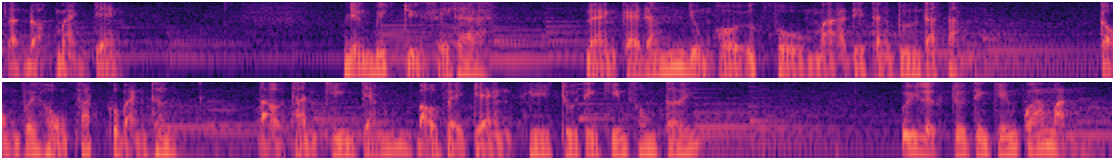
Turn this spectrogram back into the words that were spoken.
là đọt mạng chàng. Nhận biết chuyện xảy ra, Nàng cay đắng dùng hồi ức phù mà Địa Tạng Vương đã tặng, cộng với hồn phách của bản thân, tạo thành khiên chắn bảo vệ chàng khi tru tiên kiếm phóng tới. Uy lực tru tiên kiếm quá mạnh,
